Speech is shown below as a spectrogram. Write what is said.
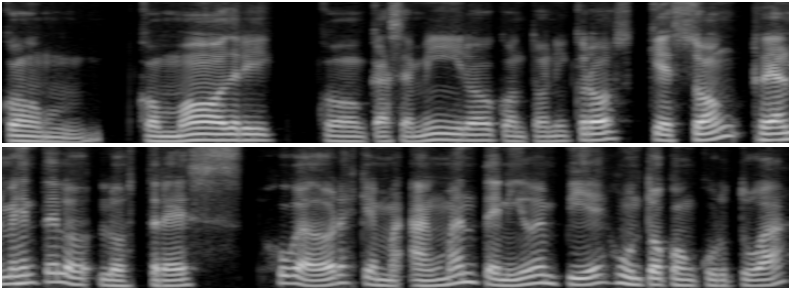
con con Modric, con Casemiro, con Tony Cross, que son realmente los tres jugadores que han mantenido en pie junto con Courtois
